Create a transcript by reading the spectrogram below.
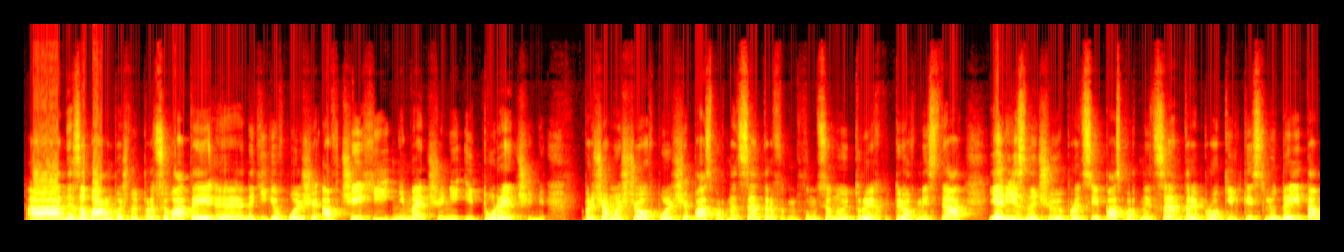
а, незабаром почнуть працювати е, не тільки в Польщі, а в Чехії, Німеччині і Туреччині. Причому, що в Польщі паспортний центр фун- функціонує в трьох, трьох місцях. Я різне чую про ці паспортні центри, про кількість людей там.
